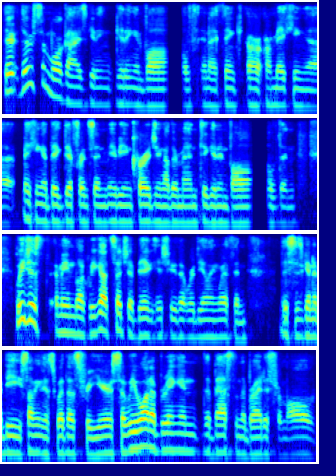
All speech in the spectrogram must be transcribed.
there there's some more guys getting getting involved, and I think are, are making a making a big difference and maybe encouraging other men to get involved. And we just, I mean, look, we got such a big issue that we're dealing with, and this is going to be something that's with us for years. So we want to bring in the best and the brightest from all,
